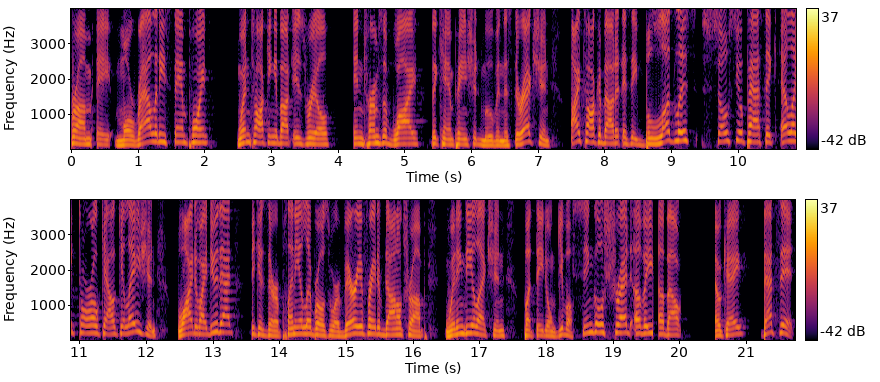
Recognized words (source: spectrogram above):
from a morality standpoint when talking about Israel in terms of why the campaign should move in this direction. I talk about it as a bloodless, sociopathic electoral calculation. Why do I do that? Because there are plenty of liberals who are very afraid of Donald Trump winning the election, but they don't give a single shred of a about. Okay, that's it.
